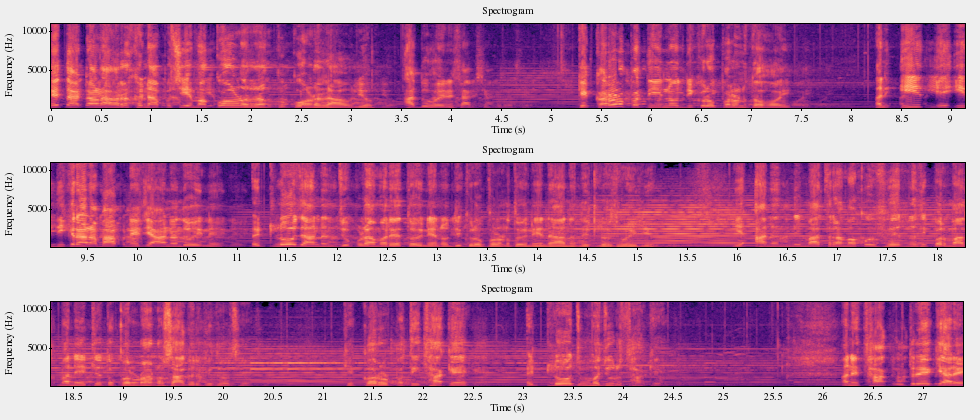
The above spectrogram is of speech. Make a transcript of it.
એતા ટાણા હરખના પછી એમાં કોણ રંક, કોણ રાવ, લ્યો. આ હોય ને સાક્ષી પૂરો છે. કે કરોડપતિ નો દીકરો પરણતો હોય, અને એ એ- દીકરાના બાપને જે આનંદ હોય ને, એટલો જ આનંદ ઝૂંપડામાં રહેતો હોય ને, એનો દીકરો પરણતો હોય ને, એને આનંદ એટલો જ હોય છે એ આનંદની માત્રામાં કોઈ ફેર નથી, પરમાત્માને એટલે તો કરુણાનો સાગર કીધો છે. કે કરોડપતિ થાકે, એટલો જ મજૂર થાકે. અને થાક ઉતરે ક્યારે?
